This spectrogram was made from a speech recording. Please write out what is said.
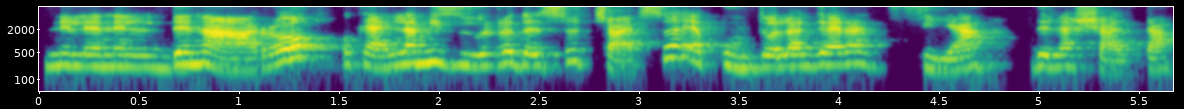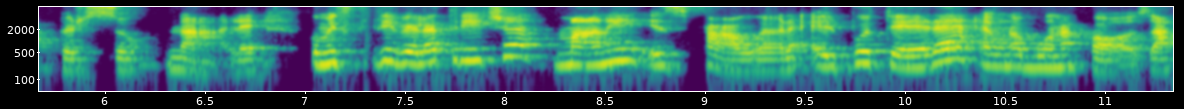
nel, nel denaro okay, la misura del successo e appunto la garanzia della scelta personale. Come scrive l'attrice, money is power e il potere è una buona cosa,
